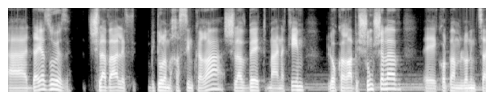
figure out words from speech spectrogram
הדי הזוי הזה. שלב א', ביטול המכסים קרה, שלב ב', מענקים, לא קרה בשום שלב, אה, כל פעם לא נמצא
